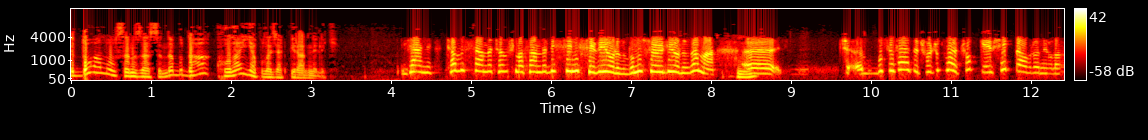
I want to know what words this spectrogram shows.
E, doğal olsanız aslında bu daha kolay yapılacak bir annelik. Yani çalışsan da çalışmasan da biz seni seviyoruz bunu söylüyoruz ama e, bu sefer de çocuklar çok gevşek davranıyorlar.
